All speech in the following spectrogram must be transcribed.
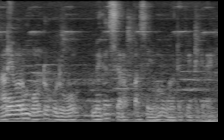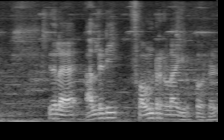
அனைவரும் ஒன்று கூடுவோம். மிக சிறப்பாக செய்வோம்னு உங்கள்கிட்ட கேட்டுக்கிறேன். இதில் ஆல்ரெடி ஃபவுண்டர்களாக இருப்பவர்கள்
